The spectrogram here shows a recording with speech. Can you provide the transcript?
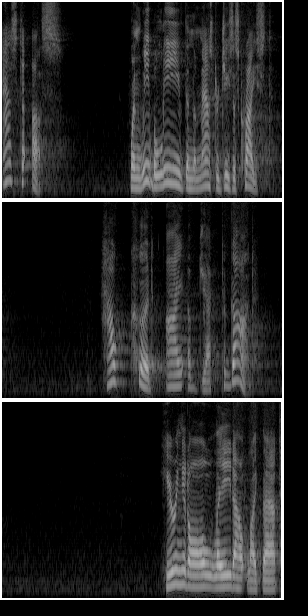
as to us, when we believed in the Master Jesus Christ, how could I object to God? Hearing it all laid out like that,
